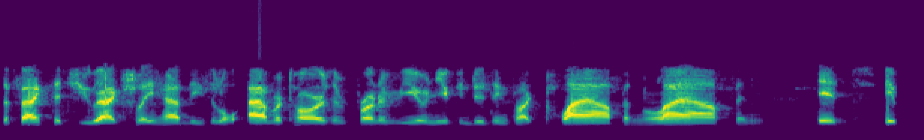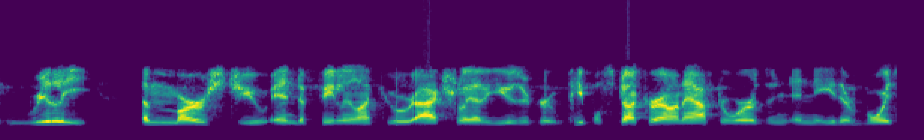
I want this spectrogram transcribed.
the fact that you actually have these little avatars in front of you and you can do things like clap and laugh and it's it really immersed you into feeling like you were actually at a user group. People stuck around afterwards and, and either voice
